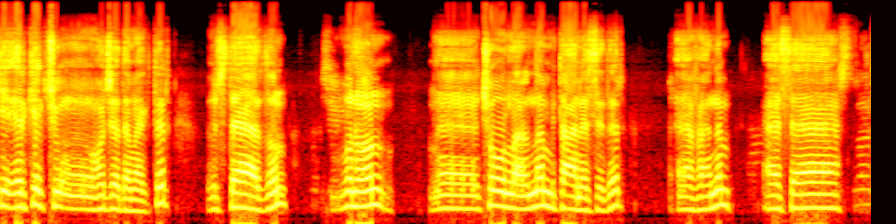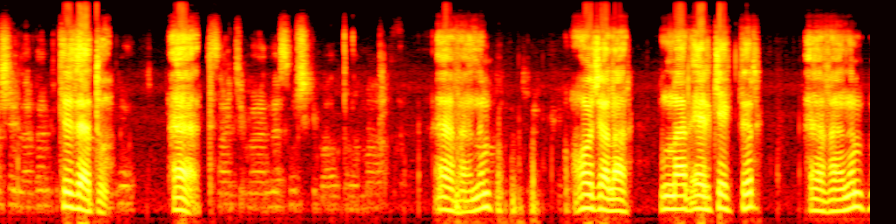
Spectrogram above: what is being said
ki erkek ço- hoca demektir. Üstazun bunun e, çoğullarından bir tanesidir. Efendim ese Karıştıran şeylerden bir Tizetu. tanesi, değil mi? evet Sanki mühendismiş gibi algılama. efendim hocalar bunlar erkektir efendim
